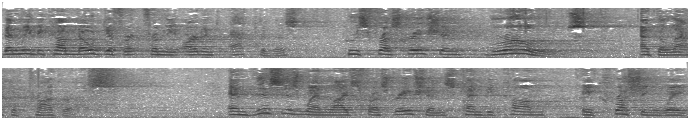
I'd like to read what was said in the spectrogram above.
then we become no different from the ardent activist whose frustration grows at the lack of progress. And this is when life's frustrations can become a crushing weight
